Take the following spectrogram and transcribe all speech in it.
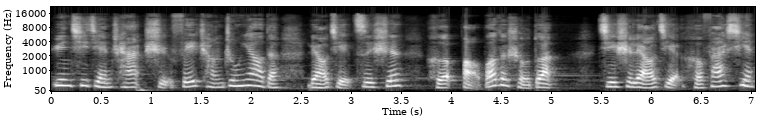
孕期检查是非常重要的了解自身和宝宝的手段，及时了解和发现，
